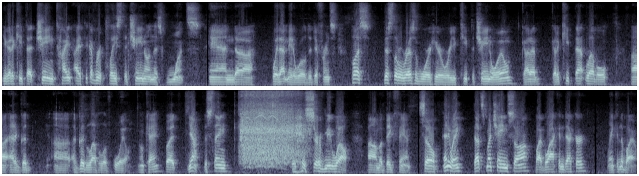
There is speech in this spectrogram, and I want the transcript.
you got to keep that chain tight. I think I've replaced the chain on this once. And uh, boy, that made a world of difference. Plus, this little reservoir here where you keep the chain oil, gotta gotta keep that level uh, at a good uh, a good level of oil. Okay, but yeah, this thing has served me well. I'm a big fan. So anyway, that's my chainsaw by Black & Decker. Link in the bio.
